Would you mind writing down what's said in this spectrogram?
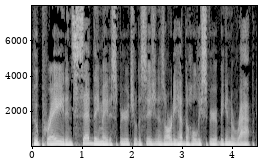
who prayed and said they made a spiritual decision has already had the Holy Spirit begin to wrap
